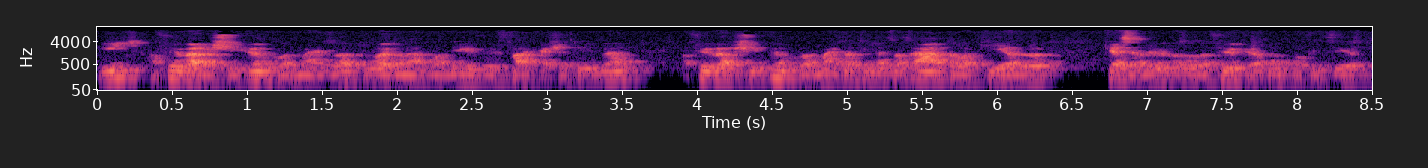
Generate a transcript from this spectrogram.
így a fővárosi önkormányzat tulajdonában lévő fák esetében a fővárosi önkormányzat, illetve az általa kijelölt kezelő, azaz a Főkert Nonprofit ZRT,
